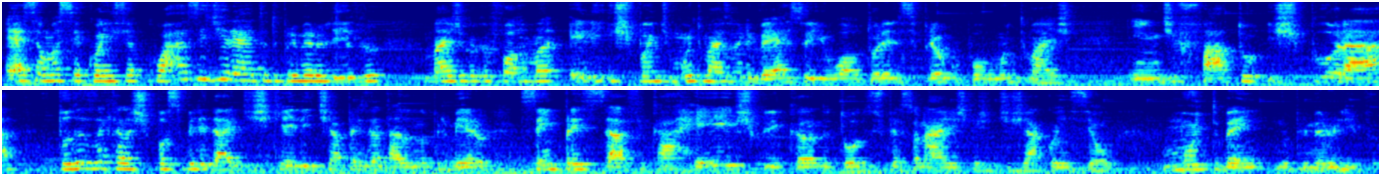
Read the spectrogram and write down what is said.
Essa é uma sequência quase direta do primeiro livro, mas de qualquer forma ele expande muito mais o universo e o autor ele se preocupou muito mais em de fato explorar todas aquelas possibilidades que ele tinha apresentado no primeiro, sem precisar ficar reexplicando todos os personagens que a gente já conheceu muito bem no primeiro livro.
